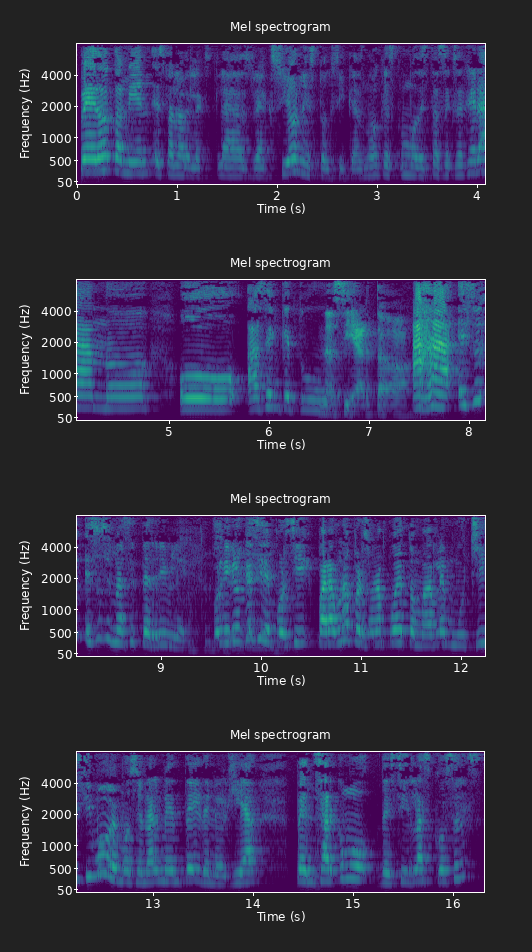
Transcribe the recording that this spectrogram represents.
Pero también están las, reacciones tóxicas, ¿no? Que es como de estás exagerando o hacen que tu... No es cierto. Ajá, eso, eso se me hace terrible. Porque Sí. creo que si de por sí, para una persona puede tomarle muchísimo emocionalmente y de energía pensar cómo decir las cosas.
